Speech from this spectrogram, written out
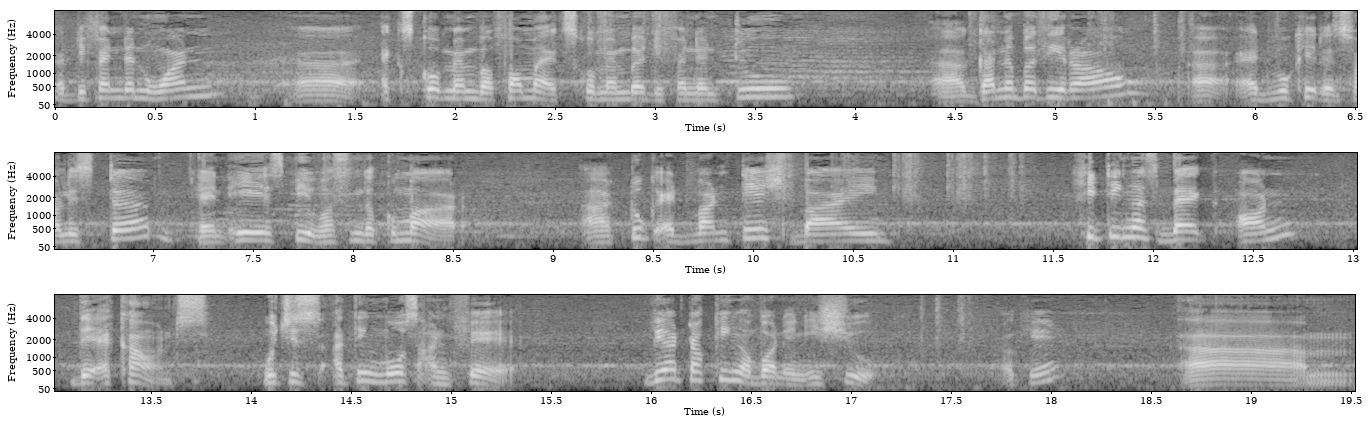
uh, defendant one, uh, exco member, former exco member, defendant two, uh, Ganabatirau, uh, advocate and solicitor, and ASP Vasantha Kumar uh, took advantage by hitting us back on the accounts, which is, I think, most unfair. We are talking about an issue, okay? Um,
